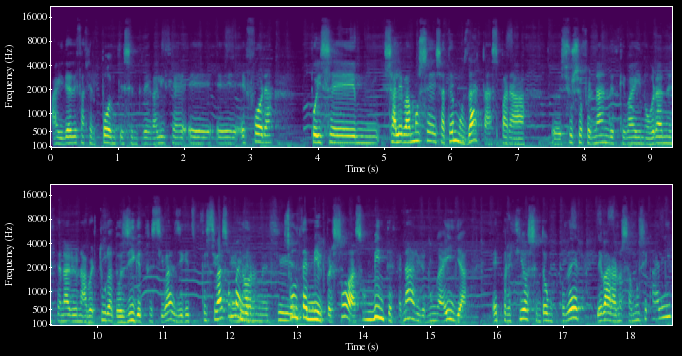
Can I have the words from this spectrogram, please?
a idea de facer pontes entre Galicia e, e, e fora, pois eh, xa levamos, eh, xa temos datas para eh, Xurxo Fernández que vai no gran escenario na abertura do Ziget Festival. Ziget Festival son enorme, sí. son 100.000 persoas, son 20 escenarios nunha illa, é precioso, entón poder levar a nosa música ali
